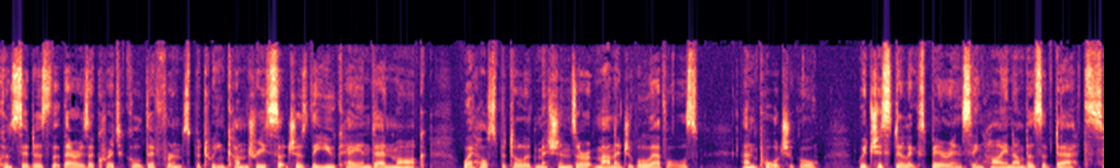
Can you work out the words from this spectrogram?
considers that there is a critical difference between countries such as the UK and Denmark, where hospital admissions are at manageable levels, and Portugal, which is still experiencing high numbers of deaths.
